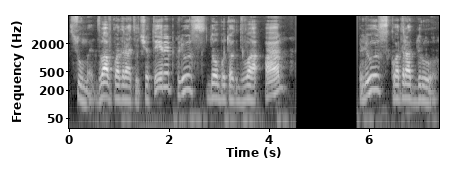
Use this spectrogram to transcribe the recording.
суми. 2 в квадраті 4 плюс добуток 2А плюс квадрат другого.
